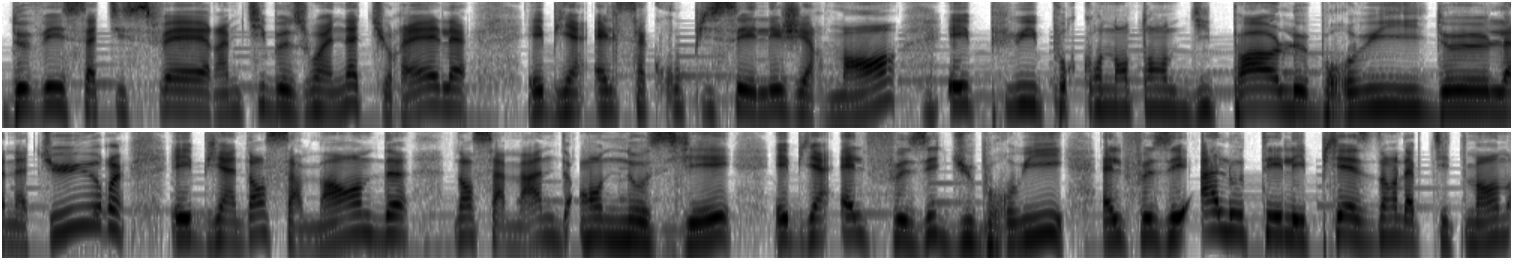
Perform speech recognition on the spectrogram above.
devait satisfaire un petit besoin naturel, eh bien, elle s'accroupissait légèrement. Et puis, pour qu'on n'entendit pas le bruit de la nature, eh bien, dans sa mande, dans sa mande en osier, eh bien, elle faisait du bruit. Elle faisait haloter les pièces dans la petite mande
